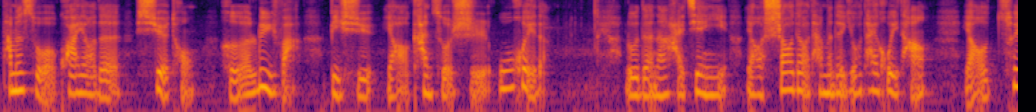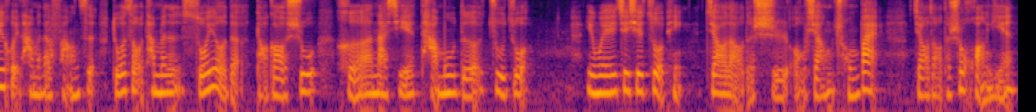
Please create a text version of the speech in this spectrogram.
他们所夸耀的血统和律法，必须要看作是污秽的。路德呢还建议要烧掉他们的犹太会堂，要摧毁他们的房子，夺走他们所有的祷告书和那些塔木德著作，因为这些作品教导的是偶像崇拜，教导的是谎言。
